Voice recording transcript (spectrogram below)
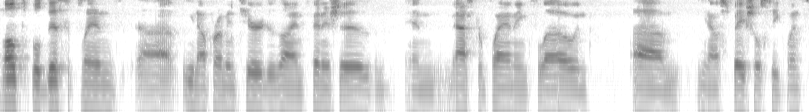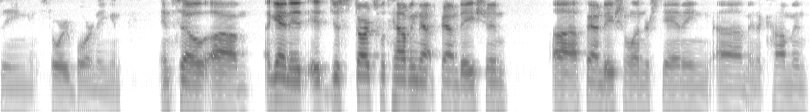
multiple disciplines, uh, you know, from interior design finishes and, and master planning flow and, um, you know, spatial sequencing and storyboarding. And, and so, um, again, it, it just starts with having that foundation uh, foundational understanding um, and a common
